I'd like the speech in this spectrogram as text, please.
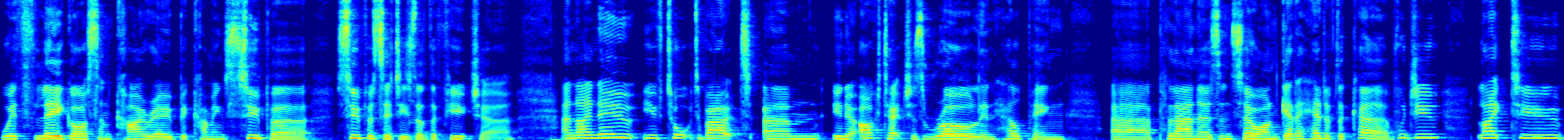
with Lagos and Cairo becoming super, super cities of the future. And I know you've talked about, um, you know, architecture's role in helping uh, planners and so on get ahead of the curve. Would you like to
